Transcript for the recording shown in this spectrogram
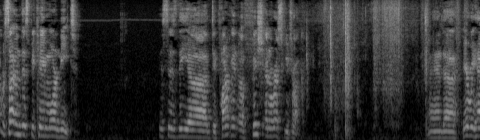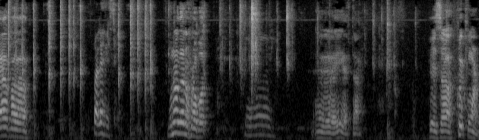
All of a sudden, this became more neat. This is the uh, Department of Fish and Rescue Truck. And uh, here we have uh, ¿Cuál es ese? uno de los robots. Mm. Eh, ahí está. His uh, quick form.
